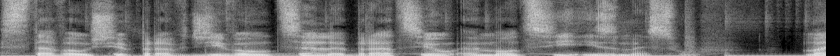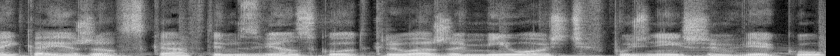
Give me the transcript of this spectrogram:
stawał się prawdziwą celebracją emocji i zmysłów. Majka Jeżowska w tym związku odkryła, że miłość w późniejszym wieku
